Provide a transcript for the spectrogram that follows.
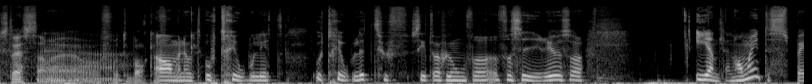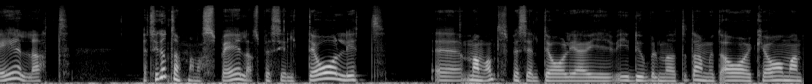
Stressa med uh, att få tillbaka Ja folk. men otroligt, otroligt tuff situation för, för Sirius och egentligen har man ju inte spelat jag tycker inte att man har spelat speciellt dåligt Eh, man var inte speciellt dåliga i, i dubbelmötet där mot AIK. Man,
